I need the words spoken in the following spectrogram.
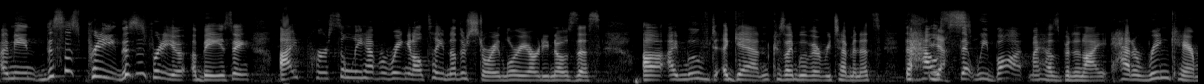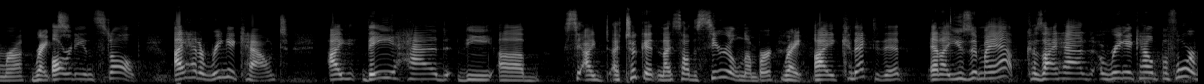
I mean, this is pretty. This is pretty uh, amazing. I personally have a ring, and I'll tell you another story. Lori already knows this. Uh, I moved again because I move every 10 minutes. The house Yes. that we bought, my husband and I, had a ring camera Right. already installed. I had a ring account. I they had the. Um, se- I, I took it and I saw the serial number. Right. I connected it. And I used it in my app because I had a ring account before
